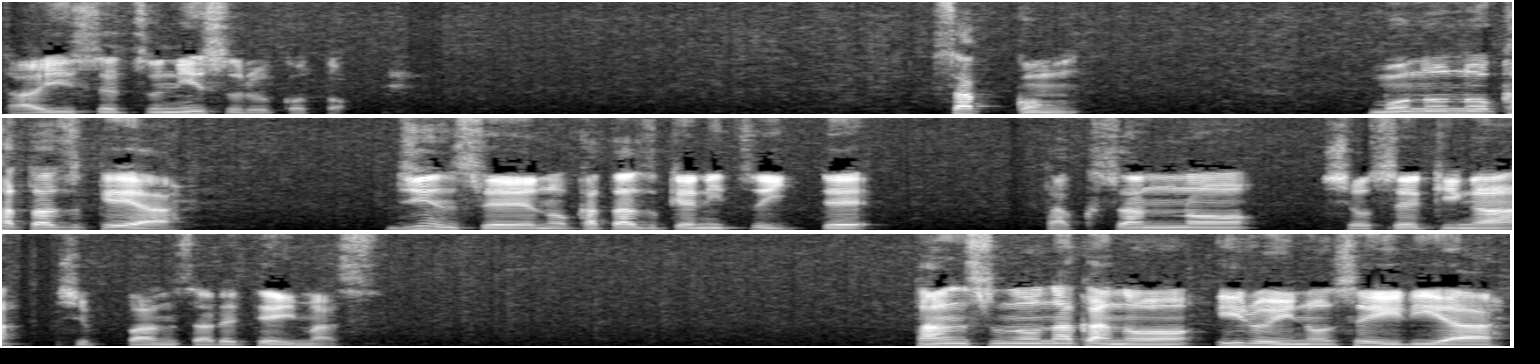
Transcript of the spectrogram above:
大切にすること。昨今物の片付けや人生の片付けについてたくさんの書籍が出版されています。タンスの中の衣類の整理や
